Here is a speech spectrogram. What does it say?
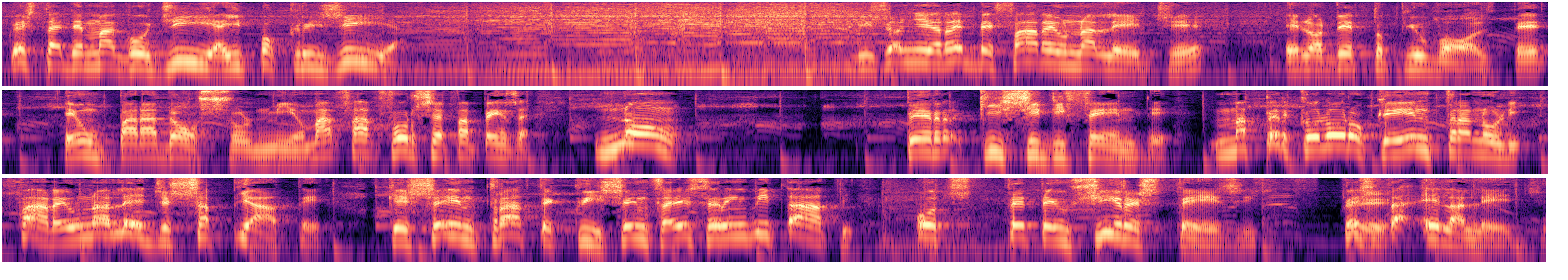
Questa è demagogia, ipocrisia. Bisognerebbe fare una legge, e l'ho detto più volte, è un paradosso il mio, ma fa- forse fa pensare, non per chi si difende, ma per coloro che entrano lì. Fare una legge, sappiate che se entrate qui senza essere invitati, potete uscire stesi. Questa è la legge.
